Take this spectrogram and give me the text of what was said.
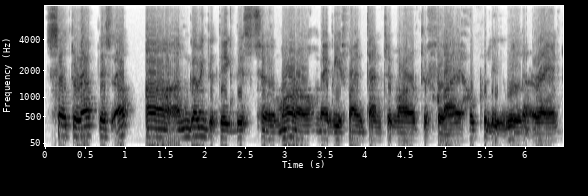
So to wrap this up, uh, I'm going to take this tomorrow, maybe find time tomorrow to fly. Hopefully it will not rain.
